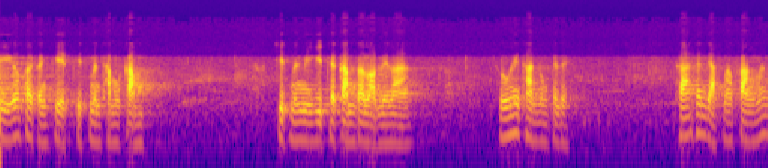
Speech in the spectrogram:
ดีก็คอยสังเกตจิตมันทำกรรม จิตมันมีกิจกรรมตลอดเวลา รู้ให้ทันลงไปเลยพระท่านอยากมาฟังมั้ง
